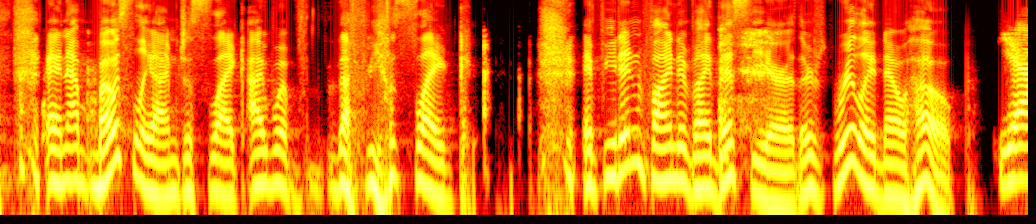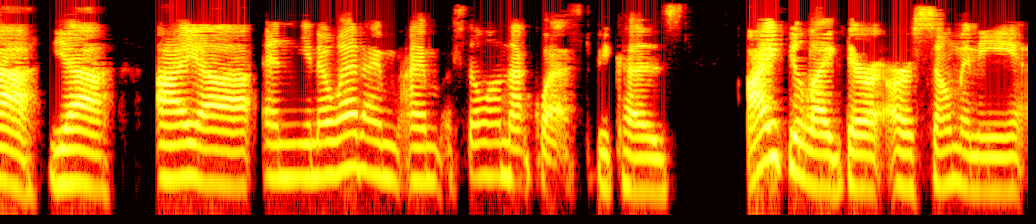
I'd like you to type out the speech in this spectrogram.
and I'm, mostly I'm just like I would. That feels like if you didn't find it by this year, there's really no hope. Yeah, yeah. I uh and you know what? I'm I'm still on that quest because I feel like there are so many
